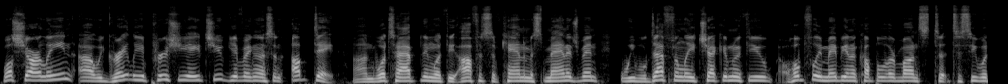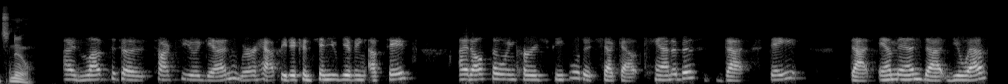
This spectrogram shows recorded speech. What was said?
Well, Charlene, uh, we greatly appreciate you giving us an update on what's happening with the Office of Cannabis Management. We will definitely check in with you, hopefully, maybe in a couple of months to, to see what's new. I'd love to, to talk to you again. We're happy to continue giving updates. I'd also encourage people to check out cannabis.state.mn.us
